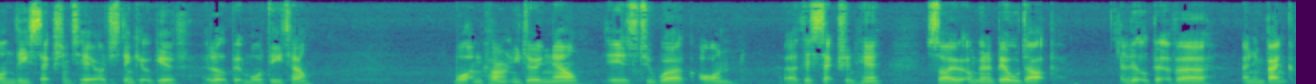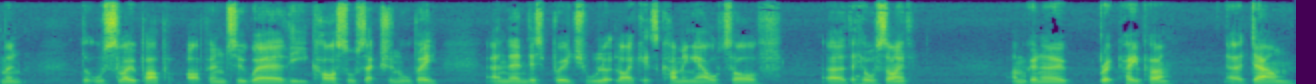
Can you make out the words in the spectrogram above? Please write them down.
on these sections here. I just think it will give a little bit more detail. What I'm currently doing now is to work on uh, this section here. So I'm going to build up a little bit of a an embankment that will slope up up into where the castle section will be. And then this bridge will look like it's coming out of uh, the hillside. I'm going to brick paper uh, down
